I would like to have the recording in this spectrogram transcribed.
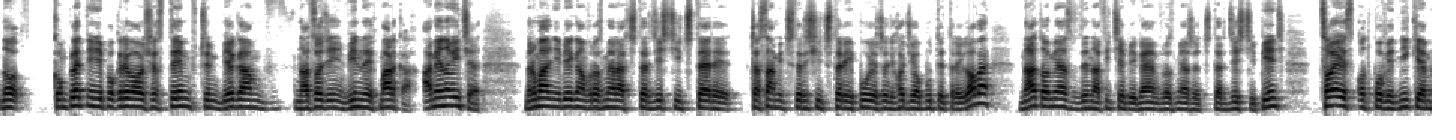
no kompletnie nie pokrywał się z tym, w czym biegam na co dzień w innych markach. A mianowicie, normalnie biegam w rozmiarach 44, czasami 44,5, jeżeli chodzi o buty trailowe, natomiast w Dynaficie biegałem w rozmiarze 45, co jest odpowiednikiem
